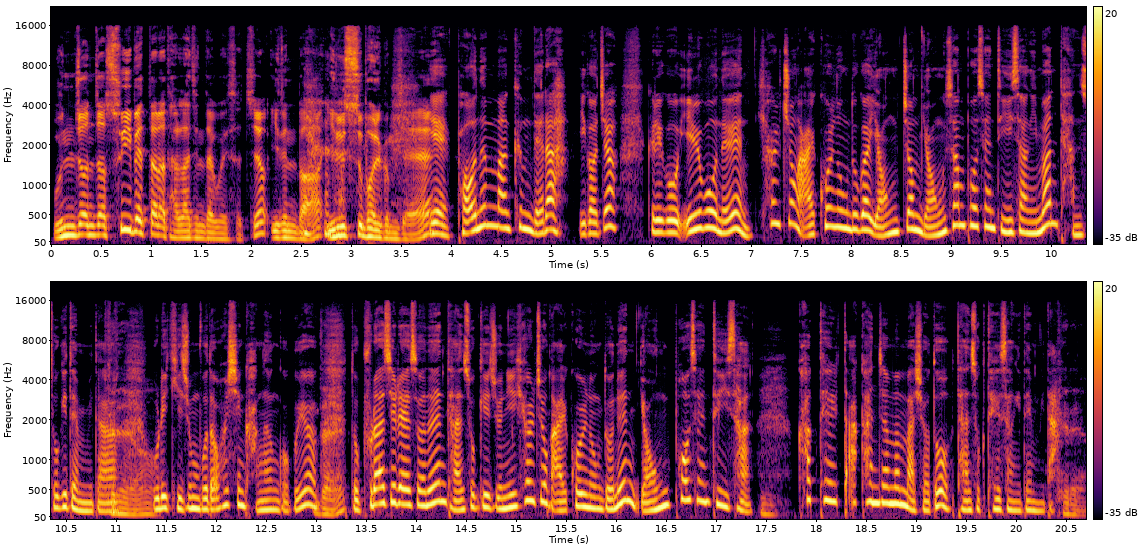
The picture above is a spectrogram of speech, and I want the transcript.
운전자 수입에 따라 달라진다고 했었죠. 이른바 일수 벌금제. 예, 버는 만큼 내라 이거죠. 그리고 일본은 혈중 알코올 농도가 0.03% 이상이면 단속이 됩니다. 그래요. 우리 기준보다 훨씬 강한 거고요. 네. 또 브라질에서는 단속 기준이 혈중 알코올 농도는 0% 이상. 음. 칵테일 딱 한 잔만 마셔도 단속 대상이 됩니다. 그래요.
